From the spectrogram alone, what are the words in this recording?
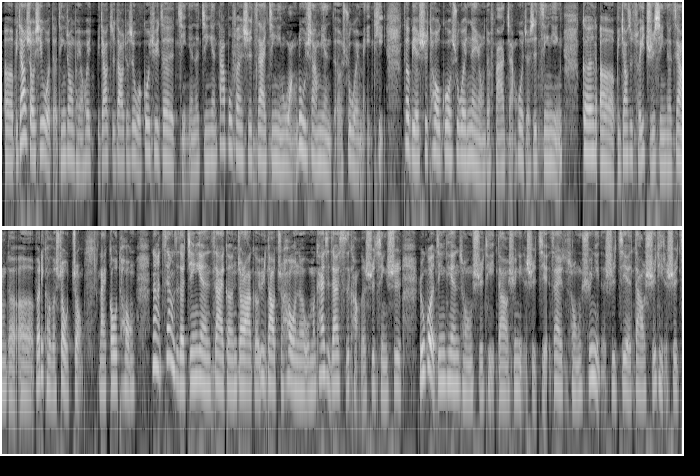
呃，比较熟悉我的听众朋友会比较知道，就是我过去这几年的经验，大部分是在经营网络上面的数位媒体，特别是透过数位内容的发展，或者是经营跟呃比较是垂直型的这样的呃 vertical 的受众来沟通。那这样子的经验，在跟周大哥遇到之后呢，我们开始在思考的事情是：如果今天从实体到虚拟的世界，再从虚拟的世界到实体的世界。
